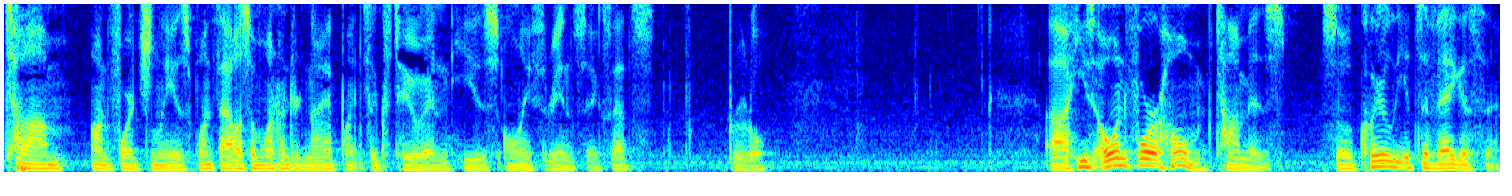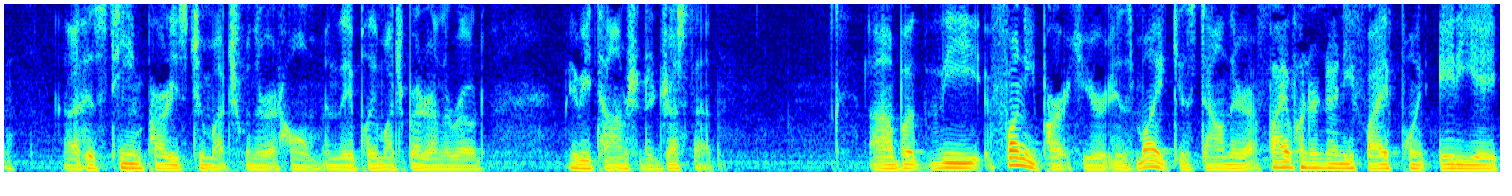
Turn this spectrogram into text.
Tom, unfortunately, is 1,109.62, and he's only 3 and 6. That's brutal. Uh, he's 0 4 at home, Tom is. So clearly it's a Vegas thing. Uh, his team parties too much when they're at home and they play much better on the road. Maybe Tom should address that. Uh, but the funny part here is Mike is down there at 595.88,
